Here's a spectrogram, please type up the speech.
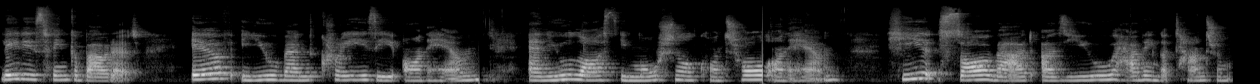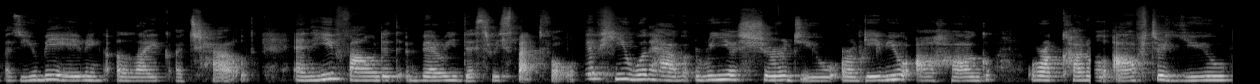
Ladies, think about it. If you went crazy on him and you lost emotional control on him, he saw that as you having a tantrum, as you behaving like a child, and he found it very disrespectful. If he would have reassured you or gave you a hug or a cuddle after you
